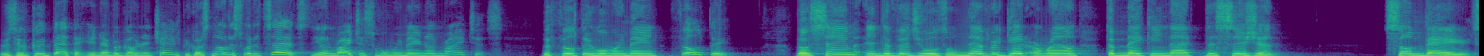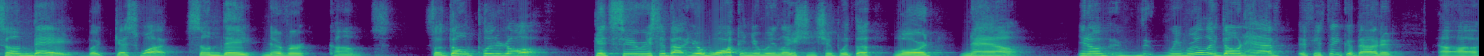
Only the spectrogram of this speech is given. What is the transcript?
There's a good bet that you're never going to change because notice what it says the unrighteous will remain unrighteous, the filthy will remain filthy. Those same individuals will never get around to making that decision. Someday, someday, but guess what? Someday never comes. So don't put it off. Get serious about your walk and your relationship with the Lord now. You know, we really don't have, if you think about it, uh,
